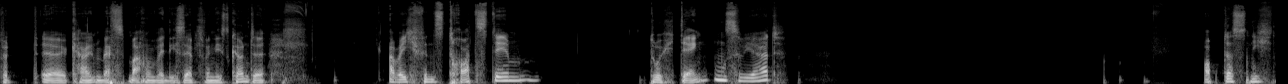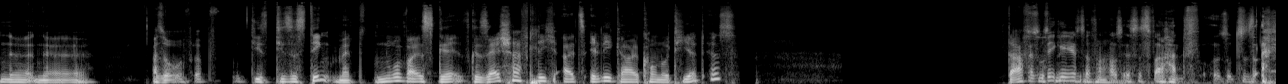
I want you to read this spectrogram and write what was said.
würd, äh, keinen Mess machen, wenn ich selbst, wenn ich es könnte. Aber ich finde es trotzdem durchdenkenswert, ob das nicht eine, eine also äh, die, dieses Ding mit, nur weil es ge gesellschaftlich als illegal konnotiert ist, darfst Also wir gehen nicht jetzt davon machen. aus, es ist war Hanf sozusagen.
